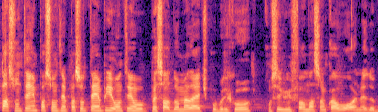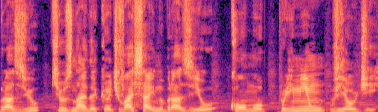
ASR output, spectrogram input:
passou um tempo, passou um tempo, passou um tempo, e ontem o pessoal do Omelete publicou, conseguiu informação com a Warner do Brasil, que o Snyder Cut vai sair no Brasil como Premium VOD.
